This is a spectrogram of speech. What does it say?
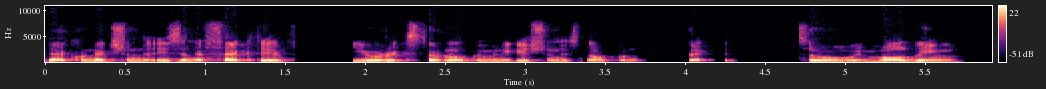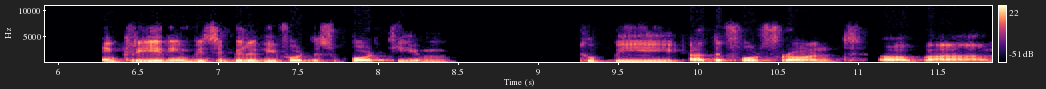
that connection isn't effective, your external communication is not going to be effective. So, involving and creating visibility for the support team to be at the forefront of uh,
